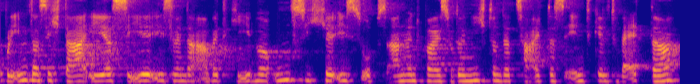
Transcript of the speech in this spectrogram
Problem, das ich da eher sehe, ist, wenn der Arbeitgeber unsicher ist, ob es anwendbar ist oder nicht und er zahlt das Entgelt weiter,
